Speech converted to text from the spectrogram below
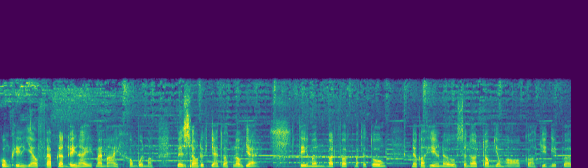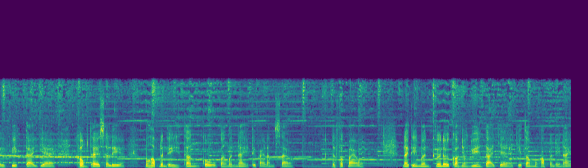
cũng khiến giáo pháp định ý này mãi mãi không quên mất, về sau được giải thoát lâu dài. Thì minh bạch Phật bạch Thế Tôn, nếu có hiền nữ sinh ở trong dòng họ có chuyên nghiệp với việc tại gia, không thể xa lìa, muốn học định ý thành cụ văn minh này thì phải làm sao? Đức Phật bảo, này thiền minh, người nữ có nhân duyên tại cha, chí tâm muốn học định ấy này,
